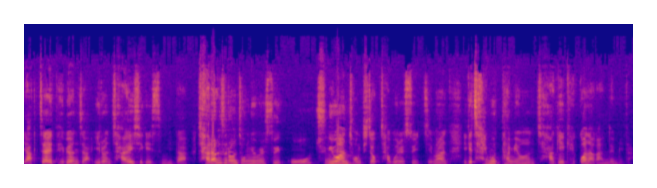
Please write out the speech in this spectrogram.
약자의 대변자 이런 자의식이 있습니다. 자랑스러운 정념일 수 있고 중요한 정치적 자본일 수 있지만 이게 잘못하면 자기 객관화가 안 됩니다.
